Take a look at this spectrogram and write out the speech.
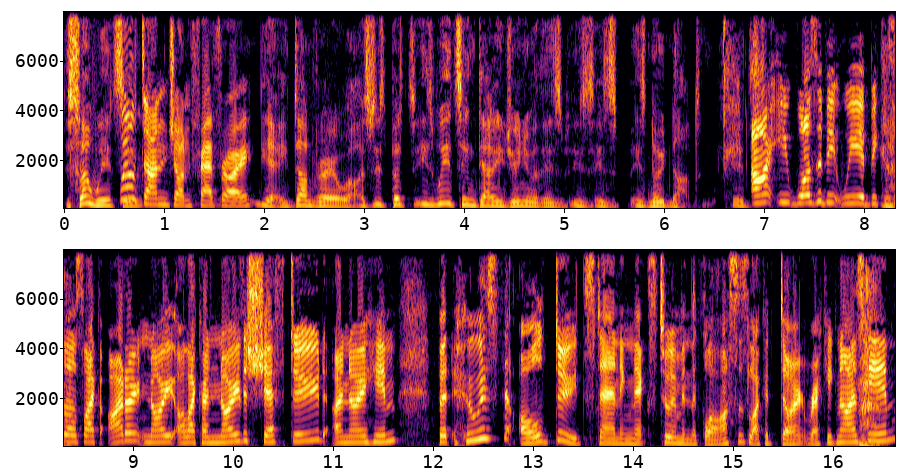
It's so weird. Seeing, well done, Jon Favreau. Yeah, he done very well. It's just, but it's weird seeing Downey Jr. with his his, his, his nude nut. Uh, it was a bit weird because I was like, I don't know. Like, I know the chef dude, I know him, but who is the old dude standing next to him in the glasses? Like, I don't recognize him.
